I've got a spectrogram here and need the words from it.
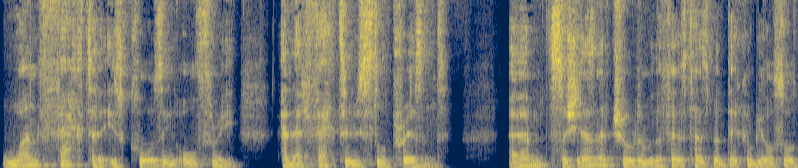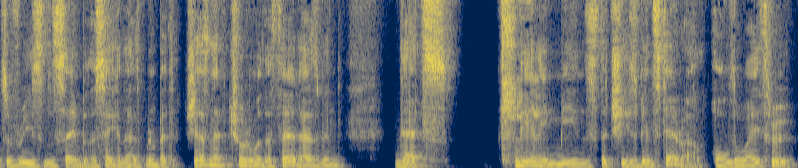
One factor is causing all three, and that factor is still present. Um, so she doesn't have children with the first husband. There can be all sorts of reasons, same with the second husband, but she doesn't have children with the third husband. That clearly means that she's been sterile all the way through.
